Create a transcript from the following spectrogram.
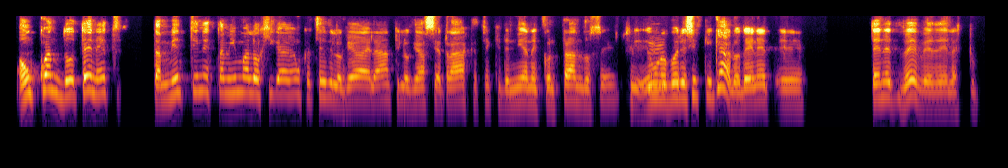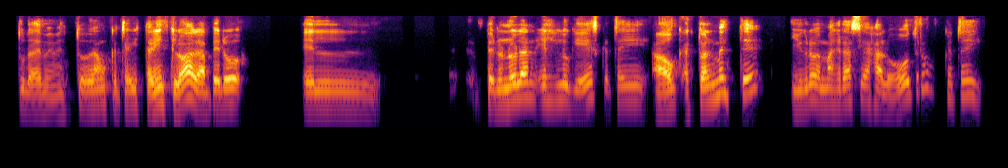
aun cuando Tenet también tiene esta misma lógica, digamos, De lo que va adelante y lo que va hacia atrás, ¿cachai? Que terminan encontrándose. Uno podría decir que, claro, Tenet, eh, Tenet bebe de la estructura de Memento, digamos, ¿cachai? Está bien que lo haga, pero el, pero Nolan es lo que es, ¿cachai? Actualmente, yo creo que más gracias a lo otro, ¿cachai?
